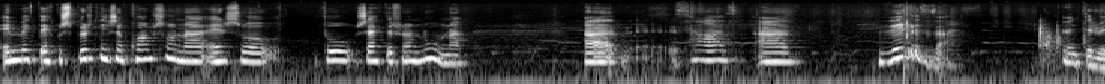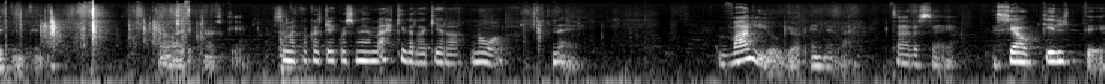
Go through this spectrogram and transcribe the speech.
einmitt eitthvað spurning sem kom svona eins og þú settir frá núna að það að virða undirvitundin það væri kannski Sem er þá kannski eitthvað sem við hefum ekki verið að gera nóg af. Nei. Value your inner life. Það er að segja. Sjá gildi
